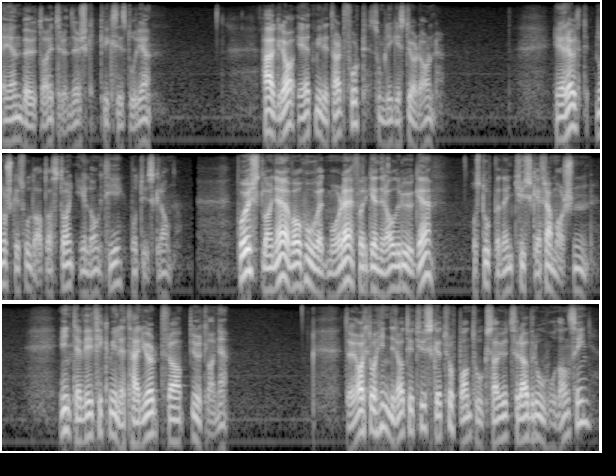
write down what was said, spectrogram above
er en bauta i trøndersk krigshistorie. Hegra er et militært fort som ligger i Stjørdal. Her holdt norske soldater stand i lang tid mot tyskerne. På Østlandet var hovedmålet for general Ruge å stoppe den tyske fremmarsjen, inntil vi fikk militærhjelp fra utlandet. Det gjaldt å hindre at de tyske troppene tok seg ut fra brohodene sine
